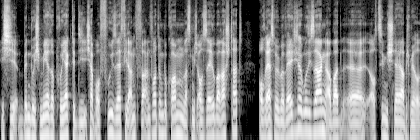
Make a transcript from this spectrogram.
ich bin durch mehrere Projekte, die ich habe auch früh sehr viel An Verantwortung bekommen, was mich auch sehr überrascht hat. Auch erstmal überwältigt muss ich sagen, aber äh, auch ziemlich schnell habe ich mir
